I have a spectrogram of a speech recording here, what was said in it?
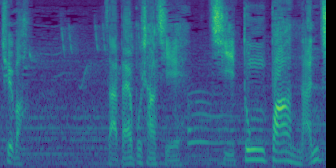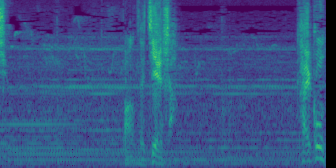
去吧，在白布上写“起东八南九”，绑在剑上，开弓。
